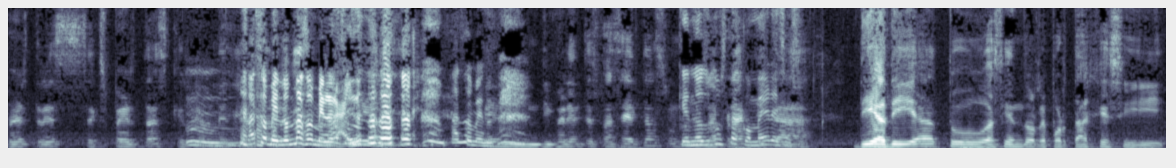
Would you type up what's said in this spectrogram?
ver tres expertas que mm, realmente... Más o menos, más o menos. más o menos. En diferentes facetas. Que nos gusta comer, eso Día a día, tú haciendo reportajes y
